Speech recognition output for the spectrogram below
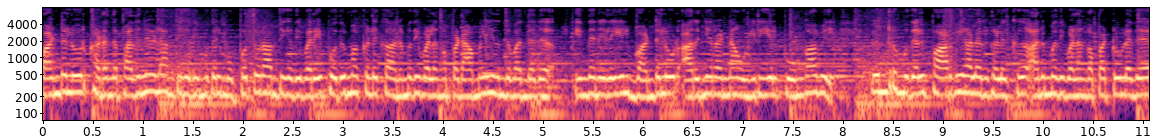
வண்டலூர் கடந்த பதினேழாம் தேதி முதல் முப்பத்தோராம் தேதி வரை பொதுமக்களுக்கு அனுமதி வழங்கப்படாமல் இருந்து வந்தது. இந்த நிலையில் வண்டலூர் அறிஞர் அண்ணா உயிரியல் பூங்காவில் இன்று முதல் பார்வையாளர்களுக்கு அனுமதி வழங்கப்பட்டுள்ளது.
